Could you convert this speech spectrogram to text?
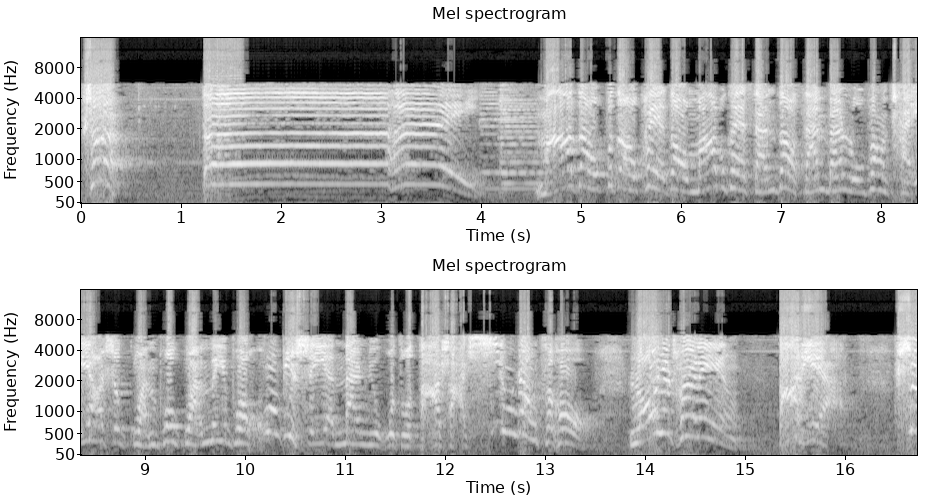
是。得，马到不到，快到；马不快，三到。三班楼房，拆牙是官婆、官媒婆，红鼻师爷，男女无阻，大杀，行杖伺候。老爷传令，打铁，上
